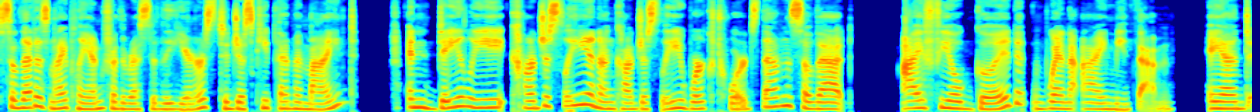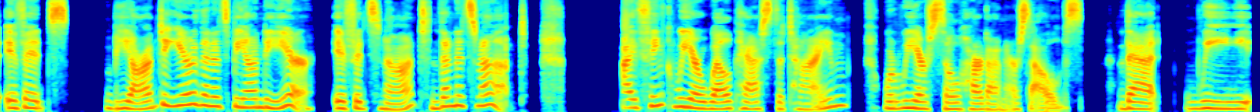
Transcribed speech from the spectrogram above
So that is my plan for the rest of the years to just keep them in mind and daily, consciously and unconsciously work towards them so that I feel good when I meet them. And if it's beyond a year, then it's beyond a year. If it's not, then it's not. I think we are well past the time where we are so hard on ourselves that we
